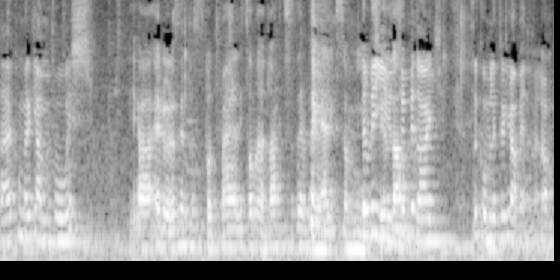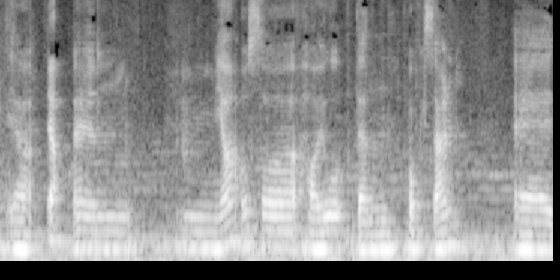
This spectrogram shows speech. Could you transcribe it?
Der kommer reklame for Wish. Ja, Aurora sin på Spotify er litt sånn ødelagt, så det ble liksom Det ble YouTube da. i dag. Så det kom litt reklame innimellom. Ja. Ja. Ehm, mm, ja, og så har jo den bokseren eh,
